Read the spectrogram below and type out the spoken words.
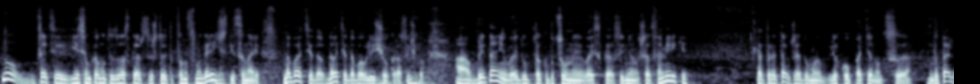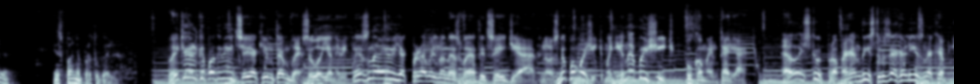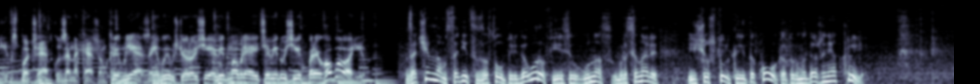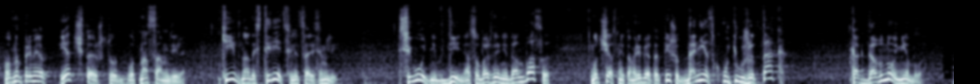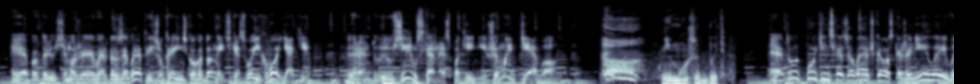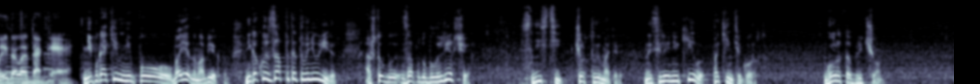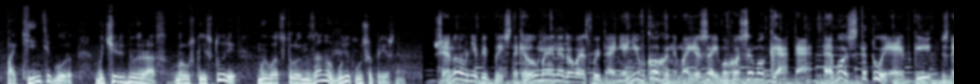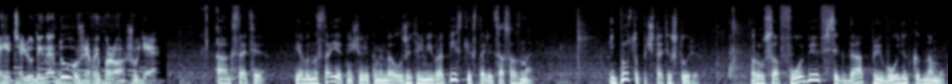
Ну, кстати, если вам кому-то из вас кажется, что это фантасмагорический сценарий, добавьте, да- давайте я добавлю еще красочку. А в Британию войдут оккупационные войска Соединенных Штатов Америки, которые также, я думаю, легко подтянутся в Италию, Испанию, Португалию. Ви тільки подивіться, як їм там весело. Я навіть не знаю, як правильно назвати цей діагноз. Допоможіть мені, напишіть у коментарях. А ось тут пропагандист взагалі знахабнів. Спочатку за наказом Кремля заявив, що Росія відмовляється від усіх переговорів. Зачем нам садиться за стол переговоров, если у нас в арсенале еще столько и такого, которое мы даже не открыли? Вот, например, я считаю, что вот на самом деле Киев надо стереть с лица земли. Сегодня, в день освобождения Донбасса, вот сейчас мне там ребята пишут, Донецк утюжит так, как давно не было. Я повторюся, може варто забрати з українського Донецька своїх вояків. Гарантую, всім стане спокійніше миттєво. Не может быть. А тут путінська собачка оскаженіла і видала таке. Ни по каким, ни по военным объектам. Никакой Запад этого не увидит. А чтобы Западу было легче, снести к чертовой матери. Население Киева, покиньте город. Город обречен. Покиньте город. В очередной раз в русской истории мы его отстроим заново, будет лучше прежнего. Шановні підписники, у мене до вас питання. Ні в кого немає зайвого самоката або статуетки. Здається, людина дуже випрошує. А, кстати, я бы настоятельно еще рекомендовал жителям европейских столиц осознать и просто почитать историю. Русофобия всегда приводит к одному.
